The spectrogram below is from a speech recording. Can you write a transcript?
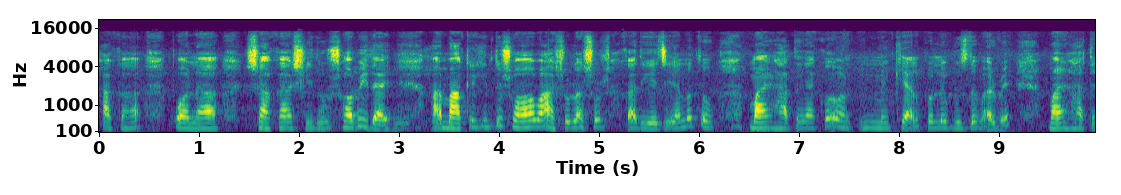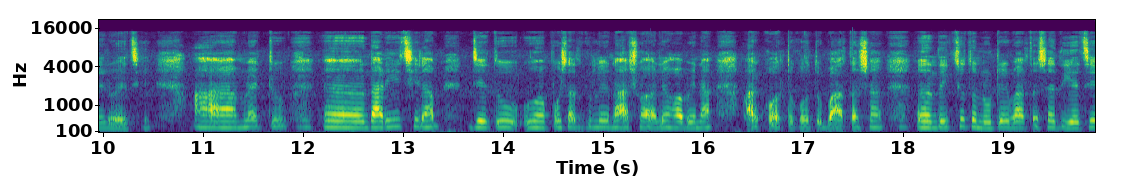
শাখা, পলা, শাখা, সিঁদুর সবই দেয়। আর মাকে কিন্তু সব আসল আসল শাখা দিয়েছে, জানো তো? মায়ের হাতে দেখো খেয়াল করলে বুঝতে পারবে, মায়ের হাতে রয়েছে। আর আমরা একটু দাঁড়িয়েছিলাম, যেহেতু প্রসাদগুলো না সরালে হবে না। আর কত কত বাতাসা দেখছ তো, নোটের বাতাসা দিয়েছে।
